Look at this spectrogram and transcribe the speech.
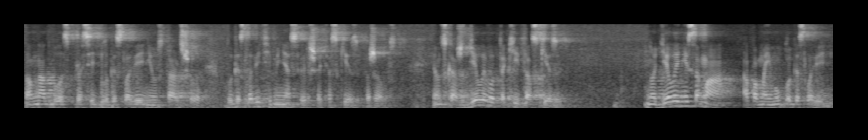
Вам надо было спросить благословение у старшего. Благословите меня совершать аскезы, пожалуйста. И он скажет, делай вот такие-то аскезы. Но делай не сама, а по моему благословению.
